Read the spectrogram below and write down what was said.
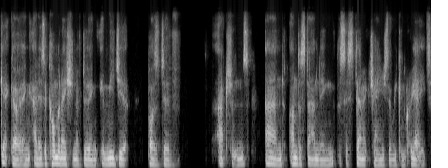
get going, and it's a combination of doing immediate positive actions and understanding the systemic change that we can create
